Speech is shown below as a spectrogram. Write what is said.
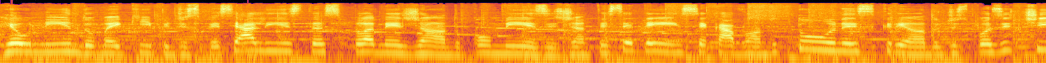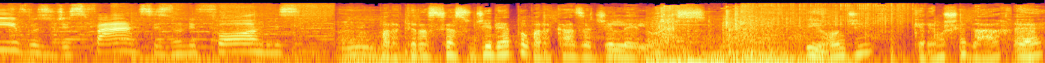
reunindo uma equipe de especialistas, planejando com meses de antecedência, cavando túneis, criando dispositivos, disfarces, uniformes. Para ter acesso direto para a casa de leilões. E onde queremos chegar é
